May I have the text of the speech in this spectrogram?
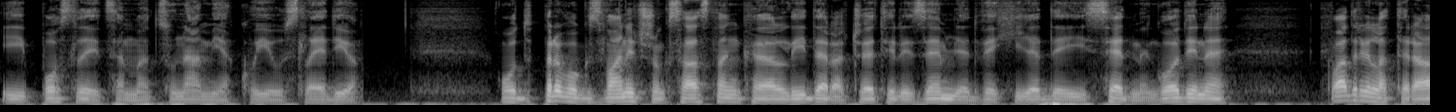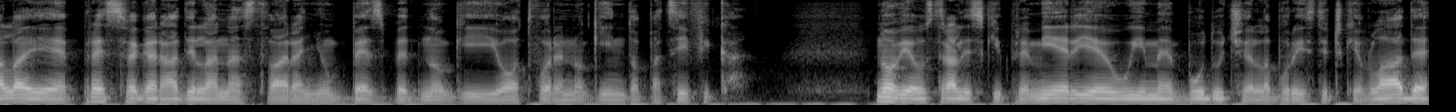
i posljedicama tsunamija koji je usledio. Od prvog zvaničnog sastanka lidera četiri zemlje 2007. godine, kvadrilaterala je pre svega radila na stvaranju bezbednog i otvorenog Indo-Pacifika. Novi australijski premijer je u ime buduće laborističke vlade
